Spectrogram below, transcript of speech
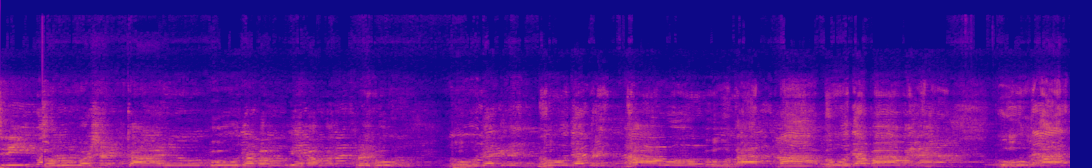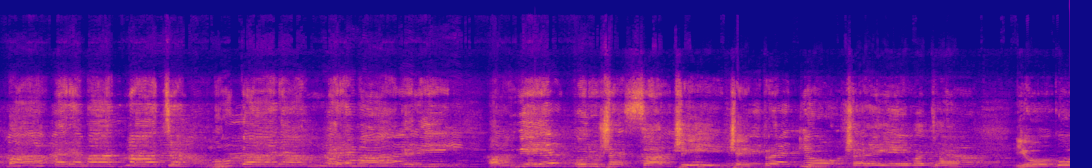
ശ്രീഷട്കാരോ ഭൂതഭവ്യഭവത്പ്രഭു ഭൂതഭൃദ്ഭൂതവൃദ്ഭാവോ ഭൂതാത്മാ ഭൂതഭാവന ഭൂതാത്മാ പരമാത്മാ ച മുക്താനാം പരമാഗതി അവ്യയപുരുഷ സാക്ഷി ക്ഷേത്രജ്ഞോക്ഷര ച യോഗോ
